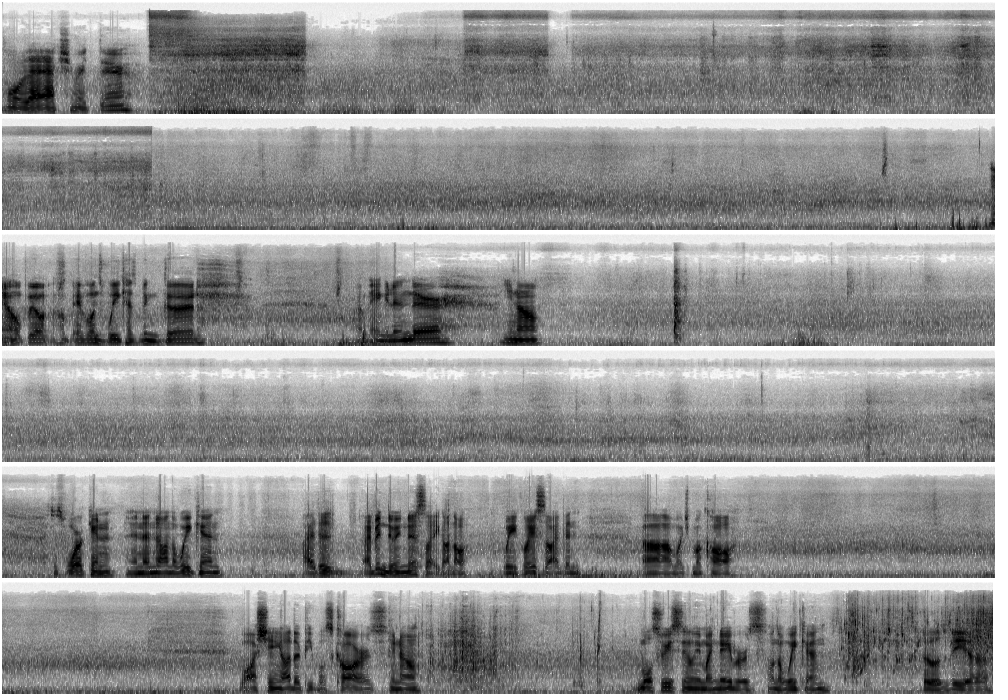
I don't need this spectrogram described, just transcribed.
More of that action right there. Hope, hope everyone's week has been good. I'm hanging in there, you know. Just working, and then on the weekend, I did. I've been doing this like on a weekly, so I've been, uh, you call washing other people's cars, you know. Most recently, my neighbors on the weekend. It was the uh,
